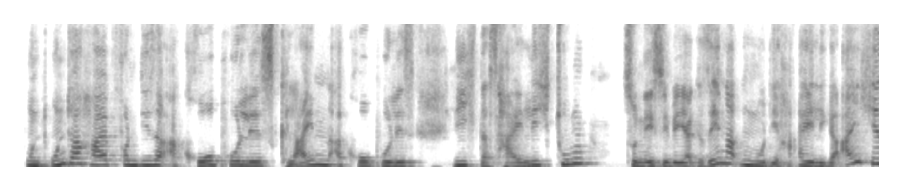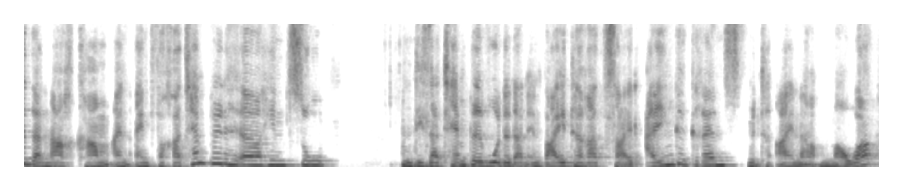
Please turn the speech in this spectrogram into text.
Und unterhalb von dieser Akropolis, kleinen Akropolis, liegt das Heiligtum. Zunächst, wie wir ja gesehen hatten, nur die heilige Eiche. Danach kam ein einfacher Tempel äh, hinzu. Und dieser Tempel wurde dann in weiterer Zeit eingegrenzt mit einer Mauer.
